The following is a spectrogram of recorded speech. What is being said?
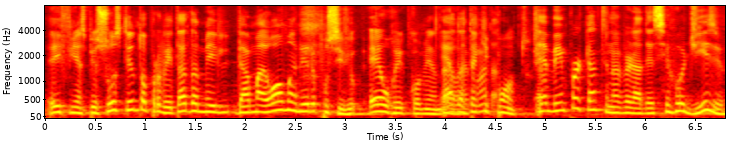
Enfim, as pessoas tentam aproveitar da, me, da maior maneira possível. É o recomendado é até que ponto? É bem importante, na verdade, esse rodízio.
